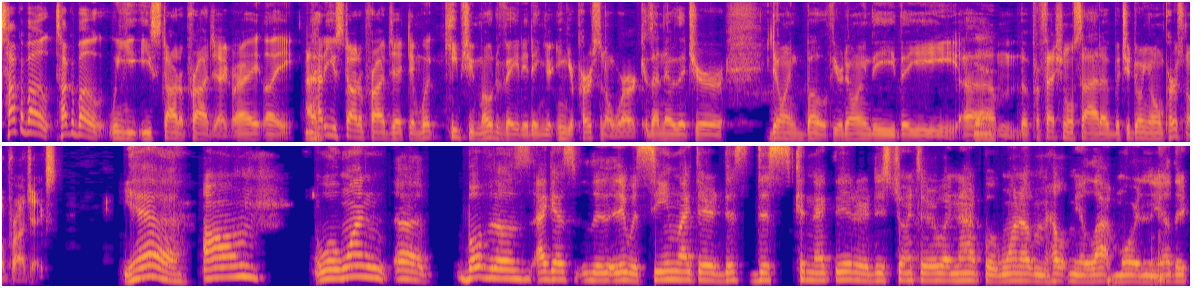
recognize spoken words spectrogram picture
talk about talk about when you, you start a project, right? Like yeah. how do you start a project and what keeps you motivated in your in your personal work? Because I know that you're doing both. You're doing the the um, yeah. the professional side of, but you're doing your own personal projects. Yeah. Um. Well, one. Uh, both of those, I guess, it would seem like they're dis- disconnected or disjointed or whatnot, but one of them helped me a lot more than the other.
